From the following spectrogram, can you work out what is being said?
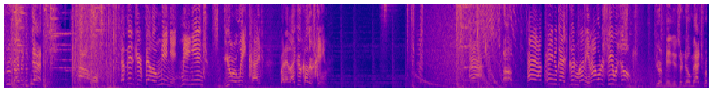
Screwdrivers You're weak, Kite, but I like your color scheme. Ah! Oh! Hey, I'm paying you guys good money, and I want to see results! Your minions are no match for...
